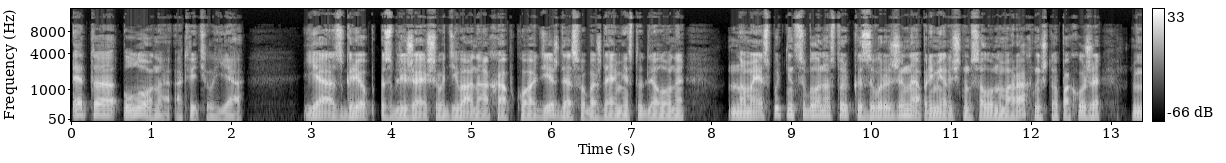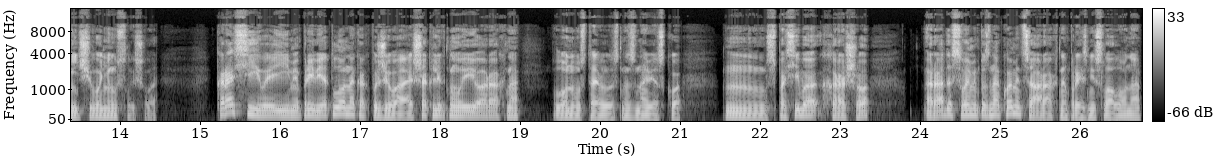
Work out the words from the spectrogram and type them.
«Это Лона», — ответил я. Я сгреб с ближайшего дивана охапку одежды, освобождая место для Лоны, но моя спутница была настолько заворожена примерочным салоном Арахны, что, похоже, ничего не услышала. «Красивое имя. Привет, Лона, как поживаешь?» — окликнула ее Арахна. Лона уставилась на занавеску. «М -м, «Спасибо, хорошо. Рада с вами познакомиться, Арахна», — произнесла Лона.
